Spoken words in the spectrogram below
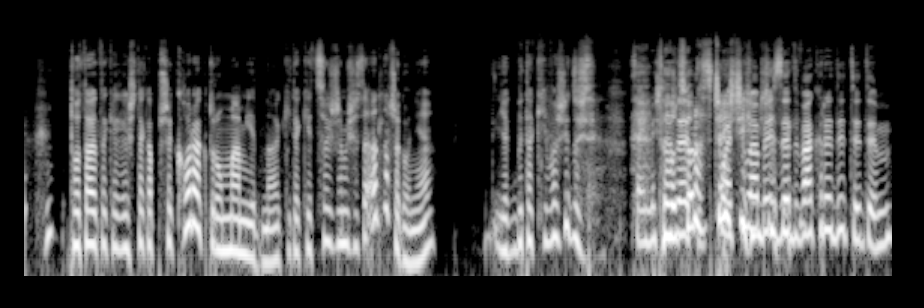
to ta, ta jakaś taka przekora, którą mam jednak i takie coś, że myślę sobie, a dlaczego nie? Jakby takie właśnie coś. Słuchaj, myślę, to że coraz częściej płaciłabyś ze dwa kredyty tym.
